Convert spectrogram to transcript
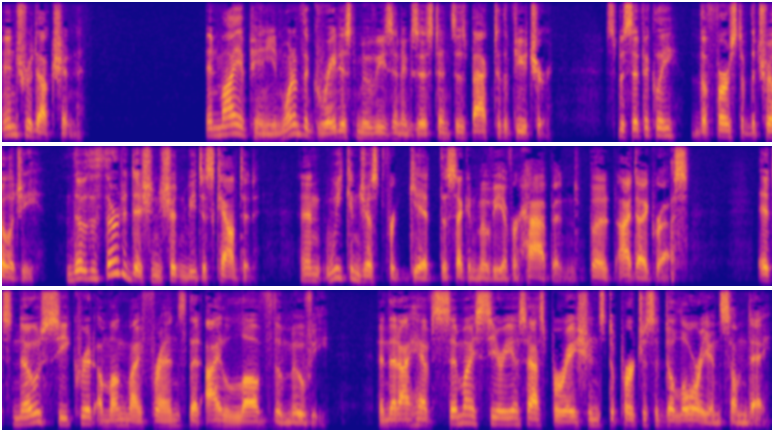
Introduction In my opinion, one of the greatest movies in existence is Back to the Future, specifically, the first of the trilogy, though the third edition shouldn't be discounted, and we can just forget the second movie ever happened, but I digress. It's no secret among my friends that I love the movie, and that I have semi serious aspirations to purchase a DeLorean someday.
